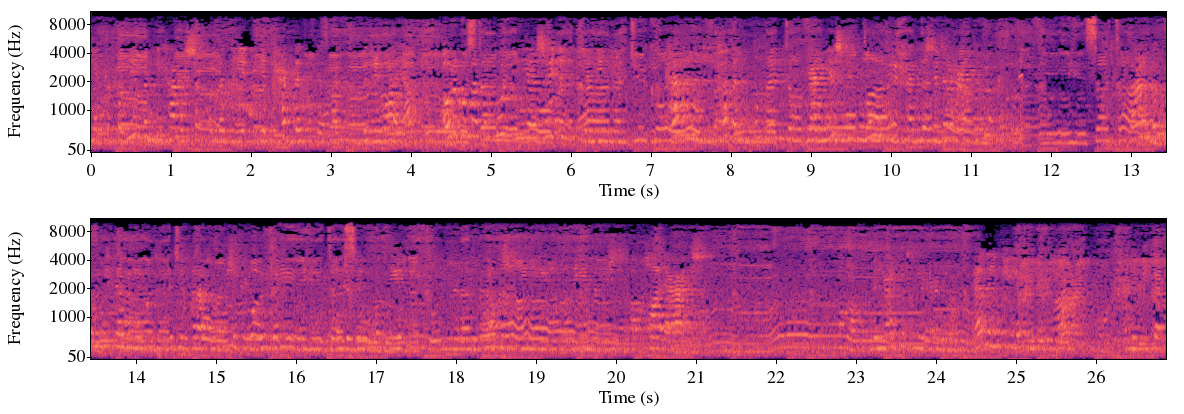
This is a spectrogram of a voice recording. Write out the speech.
هي كصديق لهذا الشخص الذي يتحدث بالرواية أو ربما تكون هي شيء يعني هذا هذا الطفل يعني في هذه الشجرة وفيه تسود كل الأمان قال عائشة من معرفة هذا يوحي لك العنوان عن الكتاب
